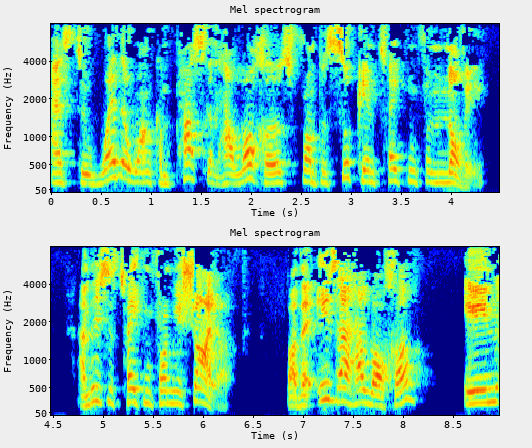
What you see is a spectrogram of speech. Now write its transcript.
as to whether one can paskin halachos from pesukim taken from Novi. And this is taken from Yeshaya. But there is a halacha in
